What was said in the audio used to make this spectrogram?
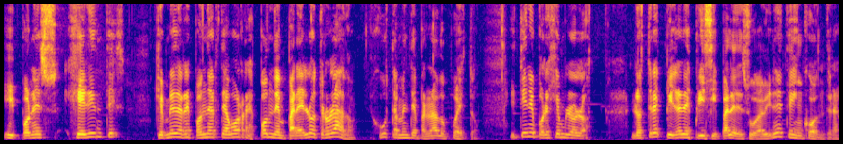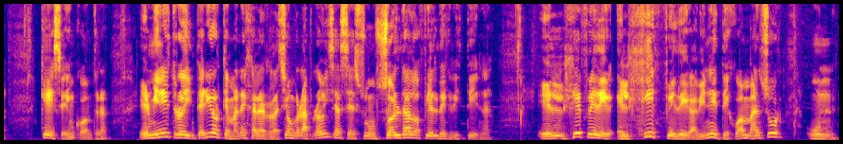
y pones gerentes que en vez de responderte a vos responden para el otro lado, justamente para el lado opuesto. Y tiene, por ejemplo, los, tres pilares principales de su gabinete en contra. ¿Qué es en contra? El ministro de Interior que maneja la relación con las provincias es un soldado fiel de Cristina. El jefe de, el jefe de gabinete, Juan Mansur, un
